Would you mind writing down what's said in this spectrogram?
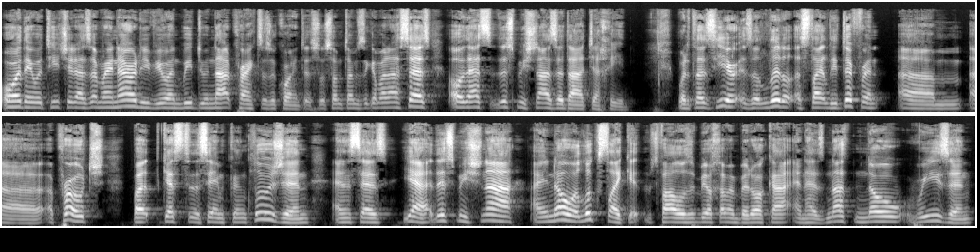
or they would teach it as a minority view, and we do not practice according to. So sometimes the Gemara says, "Oh, that's this Mishnah is a yachid." What it does here is a little, a slightly different um, uh, approach, but gets to the same conclusion and says, yeah, this Mishnah, I know it looks like it follows the and Beroka and has not, no reason,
